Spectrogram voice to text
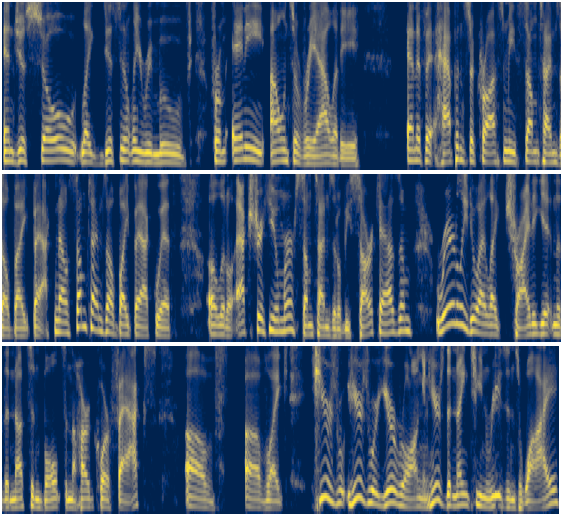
and just so like distantly removed from any ounce of reality and if it happens to cross me, sometimes I'll bite back. Now, sometimes I'll bite back with a little extra humor. Sometimes it'll be sarcasm. Rarely do I like try to get into the nuts and bolts and the hardcore facts of of like here's here's where you're wrong and here's the 19 reasons why.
